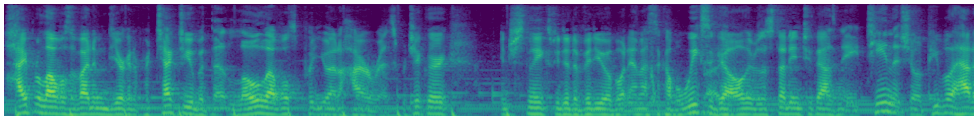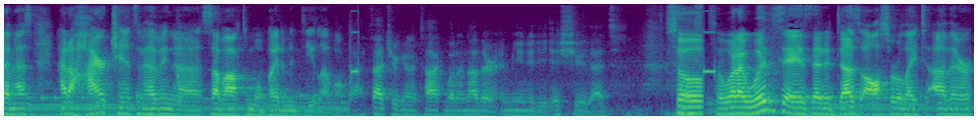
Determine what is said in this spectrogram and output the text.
hyper levels of vitamin D are going to protect you, but that low levels put you at a higher risk. Particularly, interestingly, because we did a video about MS a couple weeks ago, there was a study in 2018 that showed people that had MS had a higher chance of having a suboptimal vitamin D level. I thought you were going to talk about another immunity issue that So, so what I would say is that it does also relate to other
